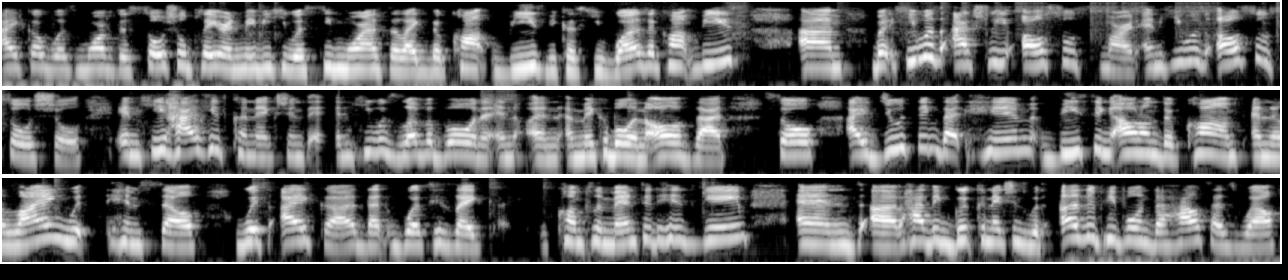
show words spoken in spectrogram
Ika was more of the social player, and maybe he was seen more as the like the comp beast because he was a comp beast. Um, but he was actually also smart, and he was also social, and he had his connections, and he was lovable and, and, and amicable and all of that. So I do think that him beasting out on the comps and aligning with himself with Aika, that was his like complemented his game and uh, having good connections with other people in the house as well.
